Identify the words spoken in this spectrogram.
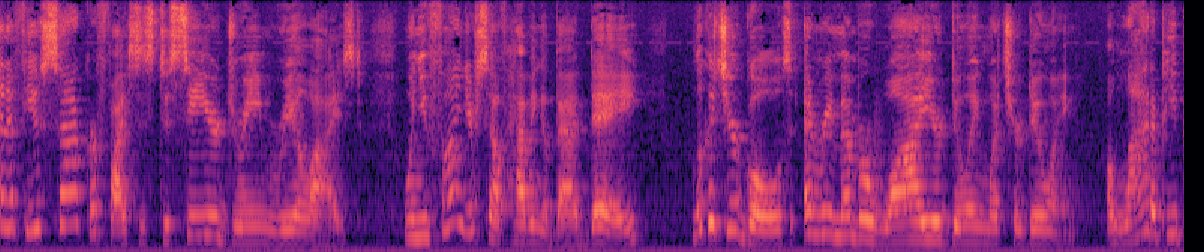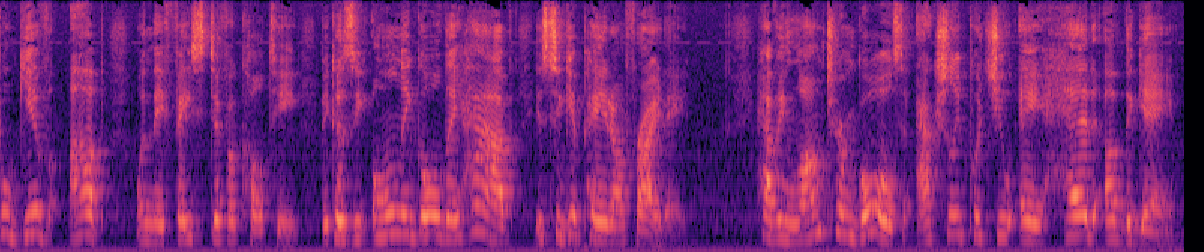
and a few sacrifices to see your dream realized. When you find yourself having a bad day, look at your goals and remember why you're doing what you're doing. A lot of people give up when they face difficulty because the only goal they have is to get paid on Friday. Having long term goals actually puts you ahead of the game.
